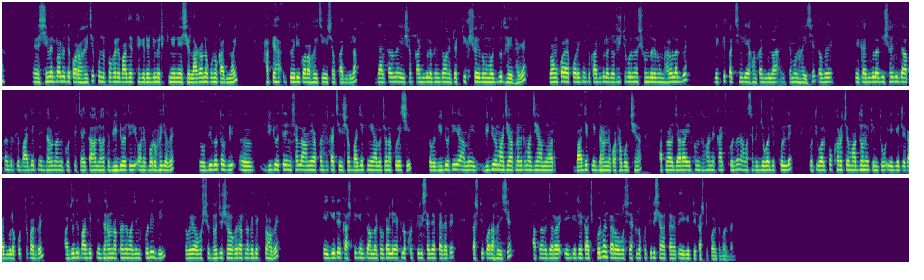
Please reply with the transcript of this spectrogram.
সিমেন্ট বালুতে করা হয়েছে। কোনো প্রকারের বাজার থেকে রেডিমেড কিনে নিয়ে এসে লাগানো কোনো কাজ নয়। হাতে তৈরি করা হয়েছে এইসব কাজগুলা। যার কারণে এইসব কাজগুলো কিন্তু অনেকটা টিকসই এবং মজবুত হয়ে থাকে। রং করার পরে কিন্তু কাজগুলো যথেষ্ট পরিমাণে সুন্দর এবং ভালো লাগবে। দেখতে পাচ্ছেন যে এখন কাজগুলো কেমন হয়েছে। তবে এই কাজগুলোর বিষয়ে যদি আপনাদেরকে বাজেট নির্ধারণ আমি করতে চাই, তাহলে হয়তো ভিডিওতেই অনেক বড় হয়ে যাবে। তো বিগত ভিডিওতে ইনশাল্লাহ আমি আপনাদের কাছে এইসব বাজেট নিয়ে আলোচনা করেছি। তবে ভিডিওটি আমি, ভিডিওর মাঝে, আপনাদের মাঝে আমি আর বাজেট নির্ধারণের কথা বলছি না। আপনারা যারা এরকম ধরনের কাজ করবেন, আমার সাথে যোগাযোগ করলে অতি অল্প খরচের মাধ্যমে কিন্তু এই গেটের কাজগুলো করতে পারবেন। আর যদি বাজেট নির্ধারণ আপনাদের মাঝে আমি করে দিই, তবে অবশ্যই ধৈর্য সহকারে আপনাকে দেখতে হবে। এই গেটের কাজটি কিন্তু আমরা টোটালি এক লক্ষ তিরিশ হাজার টাকাতে কাজটি করা হয়েছে। আপনারা যারা এই গেটের কাজ করবেন, তারা অবশ্যই এক লক্ষ তিরিশ হাজার টাকাতে এই গেটের কাজটি করতে পারবেন।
